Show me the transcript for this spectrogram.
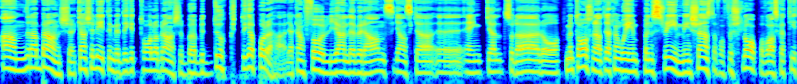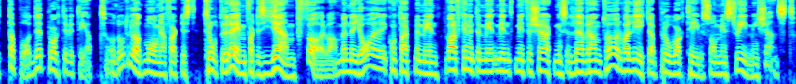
andra branscher, kanske lite mer digitala branscher, börjar bli duktiga på det här. Jag kan följa en leverans ganska eh, enkelt sådär. Och, men ta en sån här att jag kan gå in på en streamingtjänst och få förslag på vad jag ska titta på. Det är proaktivitet. Och då tror jag att många faktiskt, tro till dig, men faktiskt jämför. Va? Men när jag är i kontakt med min, varför kan inte min, min, min försäkringsleverantör vara lika proaktiv som min streamingtjänst.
